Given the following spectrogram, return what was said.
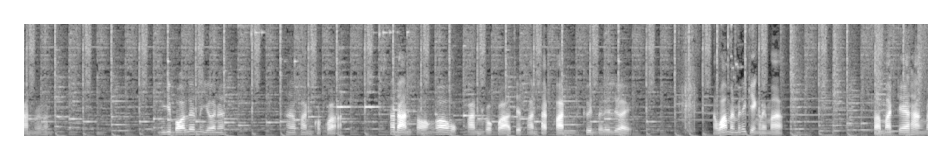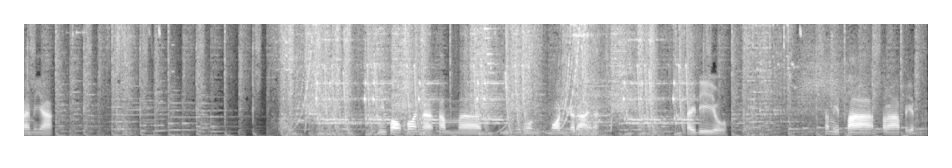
ยันไว้ก่อนจริงๆบอสเล่นไม่เยอะนะห้าพันกว่ากว่าๆถ้าด่านสองก็หกพันกว่ากว่าเจ็ดพันแปดพันขึ้นไปเรื่อยๆ แต่ว่ามันไม่ได้เก่งอะไรมาก สามารถแก้ทางได้ไม่ยากยิงฟอลคอนอะทำมายิงในพวกมอนก็ได้นะใช้ดีอยู่ ถ้ามีตาตาเปลี่ยนธ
